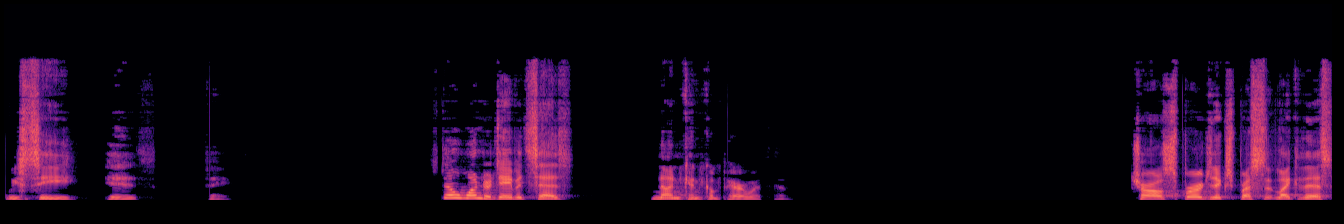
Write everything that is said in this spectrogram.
we see his face. It's no wonder David says, none can compare with him. Charles Spurgeon expressed it like this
